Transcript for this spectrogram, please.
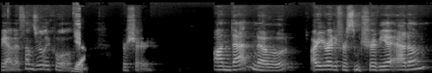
But yeah, that sounds really cool. Yeah, for sure. On that note, are you ready for some trivia, Adam?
